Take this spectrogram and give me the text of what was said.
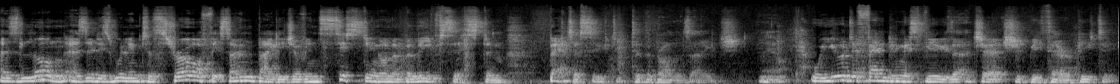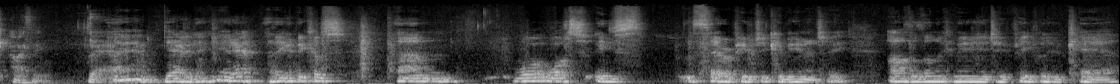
as long as it is willing to throw off its own baggage of insisting on a belief system better suited to the Bronze Age. Yeah. Well, you're defending this view that a church should be therapeutic, I think. Yeah. I am. Yeah. really, Yeah. I think because um, what what is the therapeutic community other than a community of people who care,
